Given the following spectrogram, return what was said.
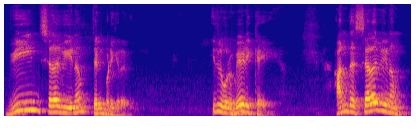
வீண் செலவீனம் தென்படுகிறது. இதில் ஒரு வேடிக்கை. அந்த செலவீனம்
